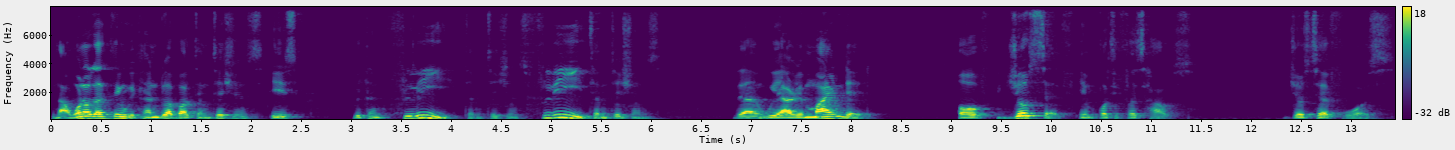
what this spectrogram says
Now, one other thing we can do about temptations is we can flee temptations, flee temptations. That we are reminded of Joseph in Potiphar's house. Joseph was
